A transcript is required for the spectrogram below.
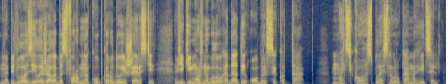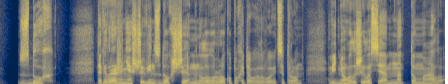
На підлозі лежала безформна купка рудої шерсті, в якій можна було вгадати обриси кота. Мацько, сплеснув руками гицель. Здох. Таке враження, що він здох ще минулого року, похитав головою цитрон. Від нього лишилося надто мало.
